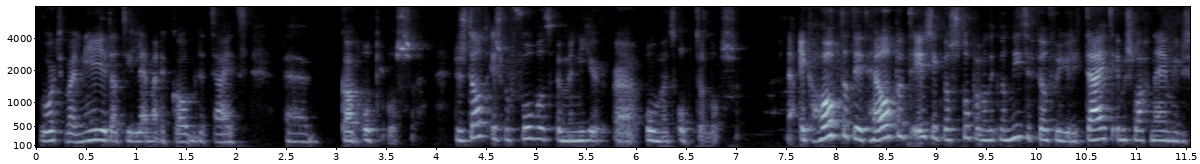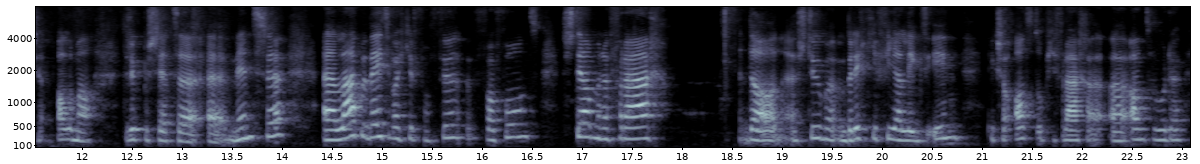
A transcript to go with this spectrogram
wordt wanneer je dat dilemma de komende tijd ehm, kan oplossen. Dus dat is bijvoorbeeld een manier om het op te lossen. Nou, ik hoop dat dit helpend is. Ik wil stoppen, want ik wil niet te veel van jullie tijd in beslag nemen. Jullie zijn allemaal druk bezette uh, mensen. Uh, laat me weten wat je ervan van vond. Stel me een vraag. Dan uh, stuur me een berichtje via LinkedIn. Ik zal altijd op je vragen antwoorden.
